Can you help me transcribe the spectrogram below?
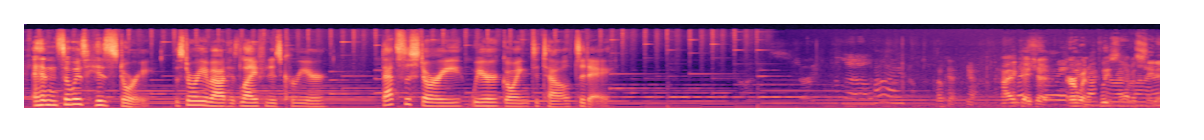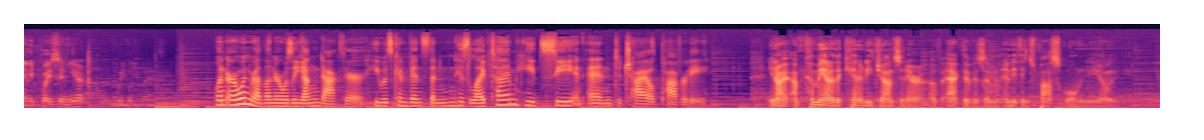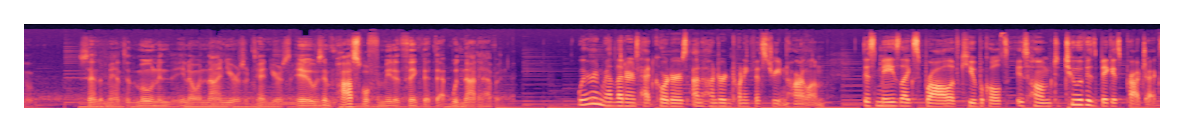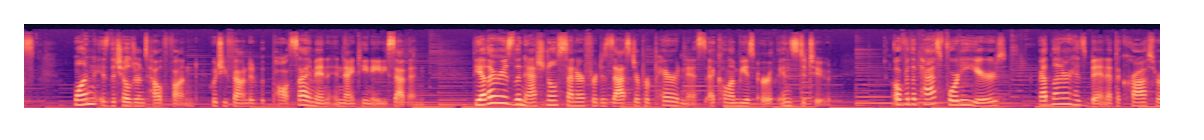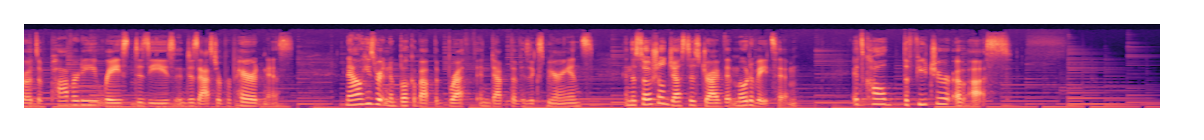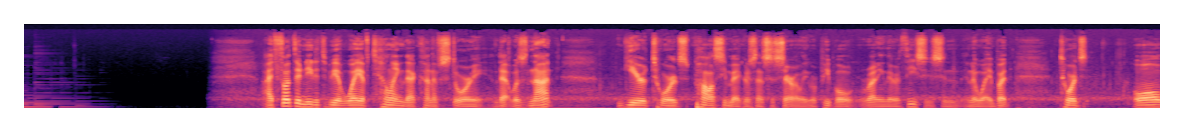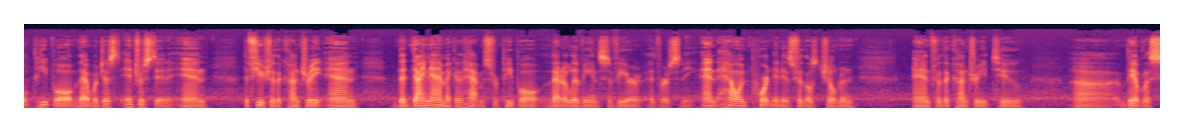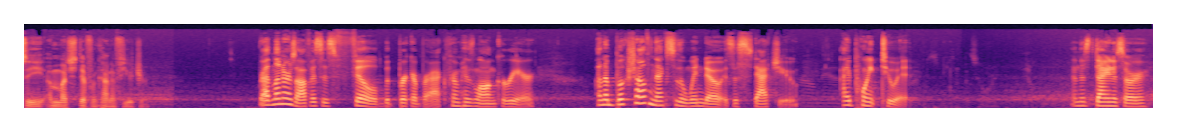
and so is his story the story about his life and his career. That's the story we're going to tell today. Okay, yeah. Hi, Acacia. Irwin, please have a seat any place in here. When Irwin Redlener was a young doctor, he was convinced that in his lifetime he'd see an end to child poverty you know, I, am coming out of the Kennedy Johnson era of activism, and anything's possible. And you know, you know, send a man to the moon, in you know, in nine years or ten years. It was impossible for me to think that that would not happen. We're in Redlener's headquarters on 125th Street in Harlem. This maze-like sprawl of cubicles is home to two of his biggest projects. One is the Children's Health Fund, which he founded with Paul Simon in 1987. The other is the National Center for Disaster Preparedness at Columbia's Earth Institute. Over the past 40 years, Redlener has been at the crossroads of poverty, race, disease, and disaster preparedness. Now he's written a book about the breadth and depth of his experience and the social justice drive that motivates him. It's called The Future of Us. I thought there needed to be a way of telling that kind of story that was not geared towards policymakers necessarily, or people writing their theses in, in a way, but towards all people that were just interested in the future of the country and the dynamic that happens for people that are living in severe adversity and how important it is for those children and for the country to uh, be able to see a much different kind of future. Redlener's office is filled with bric-a-brac from his long career. On a bookshelf next to the window is a statue. I point to it. And this dinosaur.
